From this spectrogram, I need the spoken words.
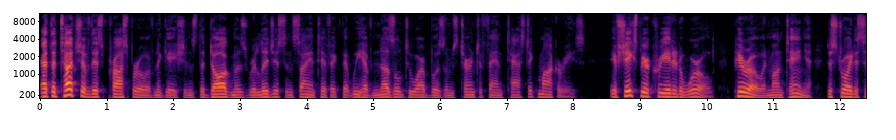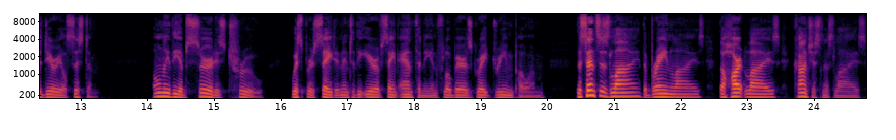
At the touch of this Prospero of negations, the dogmas, religious and scientific, that we have nuzzled to our bosoms turn to fantastic mockeries. If Shakespeare created a world, Pyrrho and Montaigne destroyed a sidereal system. Only the absurd is true, whispers Satan into the ear of St. Anthony in Flaubert's great dream poem. The senses lie, the brain lies, the heart lies, consciousness lies.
